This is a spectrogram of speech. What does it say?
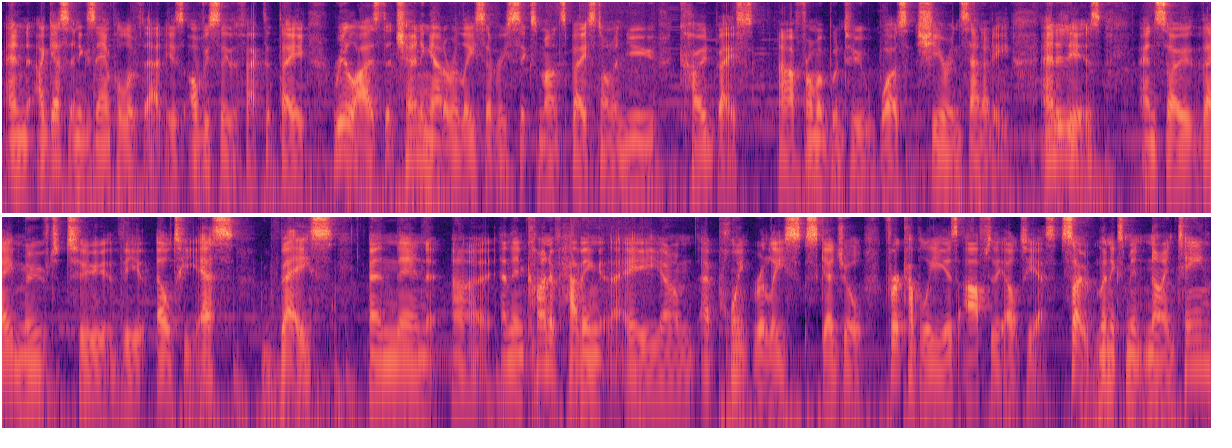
And I guess an example of that is obviously the fact that they realized that churning out a release every six months based on a new code base uh, from Ubuntu was sheer insanity, and it is. And so they moved to the LTS base, and then uh, and then kind of having a, um, a point release schedule for a couple of years after the LTS. So Linux Mint 19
